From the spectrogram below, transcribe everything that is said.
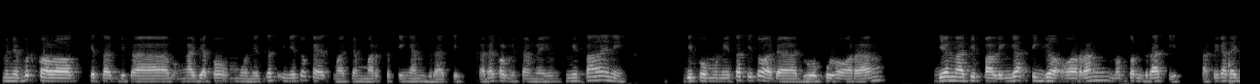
menyebut kalau kita bisa ngajak komunitas ini tuh kayak semacam marketingan gratis. Karena kalau misalnya misalnya nih di komunitas itu ada 20 orang, dia ngasih paling nggak tiga orang nonton gratis. Tapi katanya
